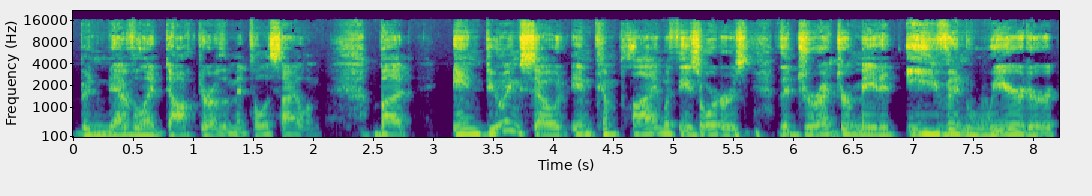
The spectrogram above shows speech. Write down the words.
benevolent doctor of the mental asylum. But in doing so, in complying with these orders, the director made it even weirder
